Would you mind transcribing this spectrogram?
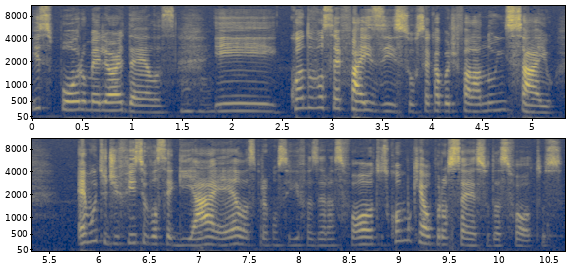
expor o melhor delas. Uhum. E quando você faz isso, você acabou de falar no ensaio, é muito difícil você guiar elas para conseguir fazer as fotos? Como que é o processo das fotos?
